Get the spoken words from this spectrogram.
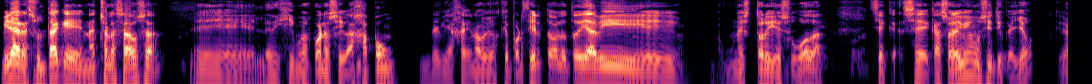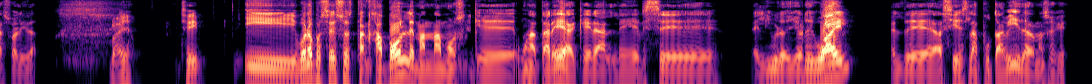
Mira, resulta que Nacho Lasausa eh, le dijimos, bueno, se iba a Japón de viaje de novios, que por cierto, el otro día vi una historia de su boda. Se, se casó en el mismo sitio que yo, qué casualidad. Vaya. Sí, y bueno, pues eso está en Japón. Le mandamos que una tarea que era leerse el libro de Jordi Wild, el de Así es la puta vida, o no sé qué.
